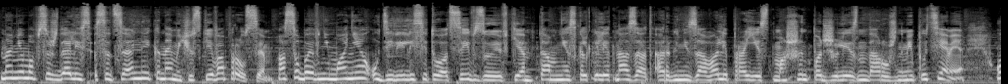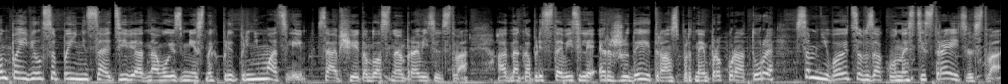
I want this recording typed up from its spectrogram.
На нем обсуждались социально-экономические вопросы. Особое внимание уделили ситуации в Зуевке. Там несколько лет назад организовали проезд машин под железнодорожными путями. Он появился по инициативе одного из местных предпринимателей, сообщает областное правительство. Однако представители РЖД и транспортной прокуратуры сомневаются в законности строительства.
